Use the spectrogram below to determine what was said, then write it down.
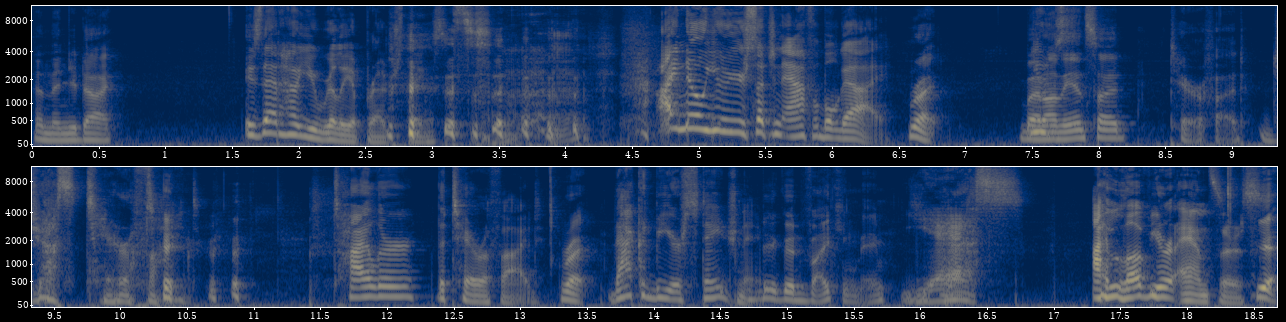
and then you die. Is that how you really approach things? I know you, you're such an affable guy. right. But on the inside, terrified. Just terrified. Tyler the Terrified. Right. That could be your stage name. Be a good Viking name. Yes. I love your answers. Yeah.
